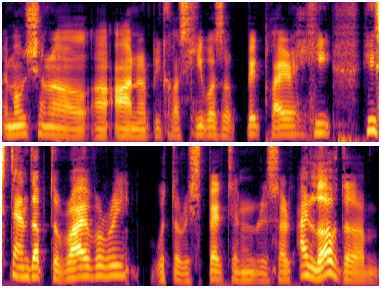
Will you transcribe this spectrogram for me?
emotional uh, honor because he was a big player. He he stand up the rivalry with the respect and reserve. I love the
